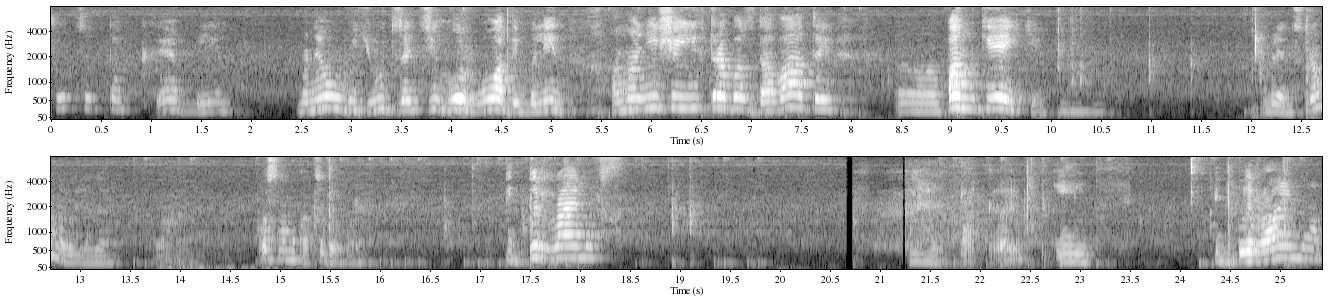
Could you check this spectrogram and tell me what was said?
Що це таке, блін? Мене уб'ють за ці городи, блін. А мені ще їх треба здавати. Е, панкейки. Блін, стрьомно виглядає. Косна мука, це добре. Підбираємо все. Так, е, і підбираємо.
